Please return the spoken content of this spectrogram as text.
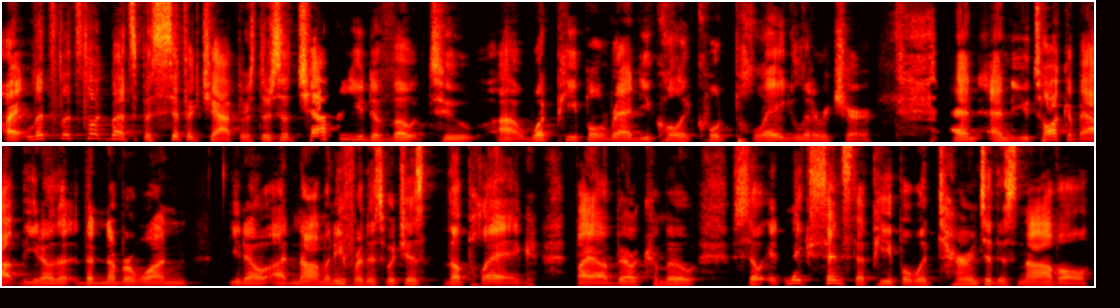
all right, let's let's talk about specific chapters. There's a chapter you devote to uh, what people read. You call it quote plague literature, and and you talk about you know the the number one you know a nominee for this, which is The Plague by Albert Camus. So it makes sense that people would turn to this novel,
